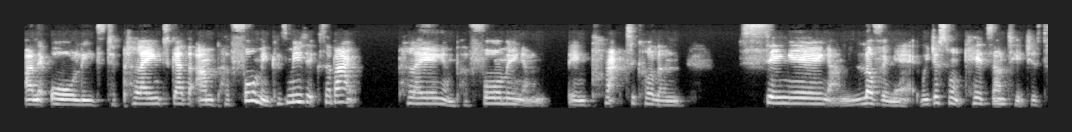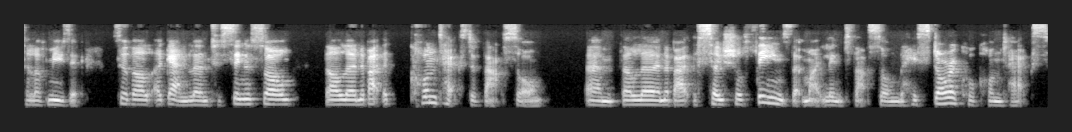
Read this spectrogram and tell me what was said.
and it all leads to playing together and performing because music's about playing and performing and being practical and singing and loving it. We just want kids and teachers to love music, so they'll again learn to sing a song. They'll learn about the context of that song. Um, they'll learn about the social themes that might link to that song, the historical context,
